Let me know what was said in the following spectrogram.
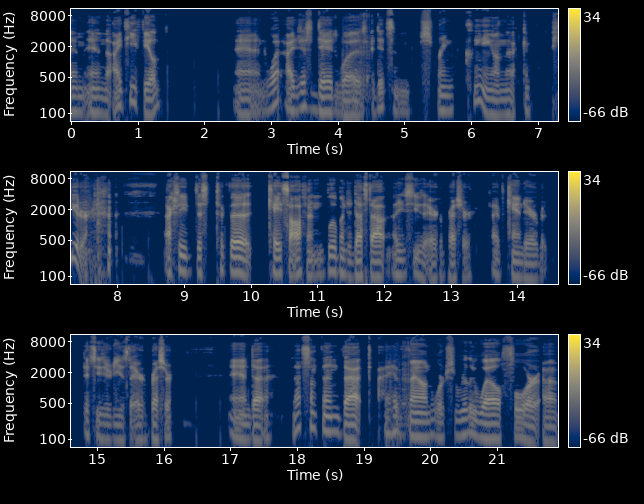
am in the IT field, and what I just did was I did some spring cleaning on the computer. Actually, just took the case off and blew a bunch of dust out. I used to use an air compressor. I have canned air, but it's easier to use the air compressor. And uh, that's something that I have found works really well for um,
